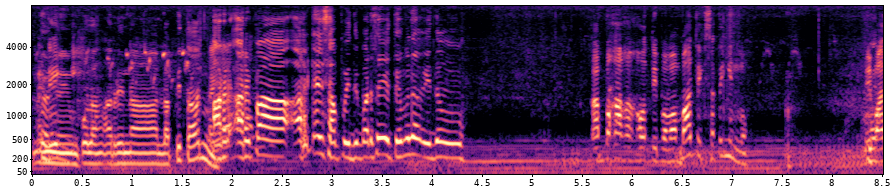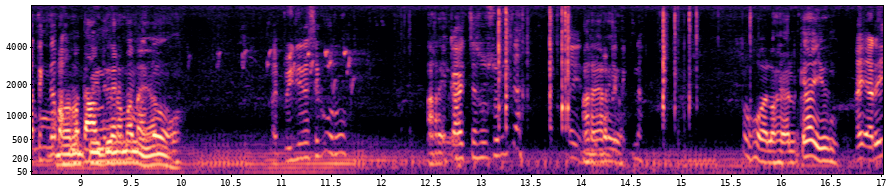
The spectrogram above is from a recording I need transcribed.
Ngayon ko lang ari na lapitan. Eh. Ari, ari pa, ari kainsan, pwede ba sa iyo? Ito mo na, ito. Kapakakaunti pa mabatik sa tingin mo. May batik na ba? Parang pwede naman na yan. oo. Ay, pwede na siguro. Ari, Kahit sa susunod na. Ay, Ari, ari. mabatik na. oh, wala kaya ka yun. Ay, ari.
